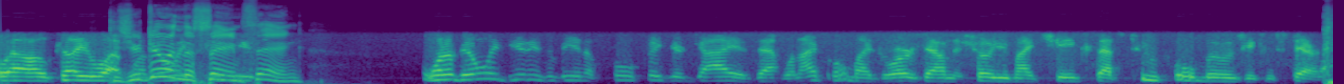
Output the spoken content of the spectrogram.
Well, I'll tell you what. Because you're doing only the same beauties- thing. One of the only beauties of being a full-figured guy is that when I pull my drawers down to show you my cheeks, that's two full moons you can stare at.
